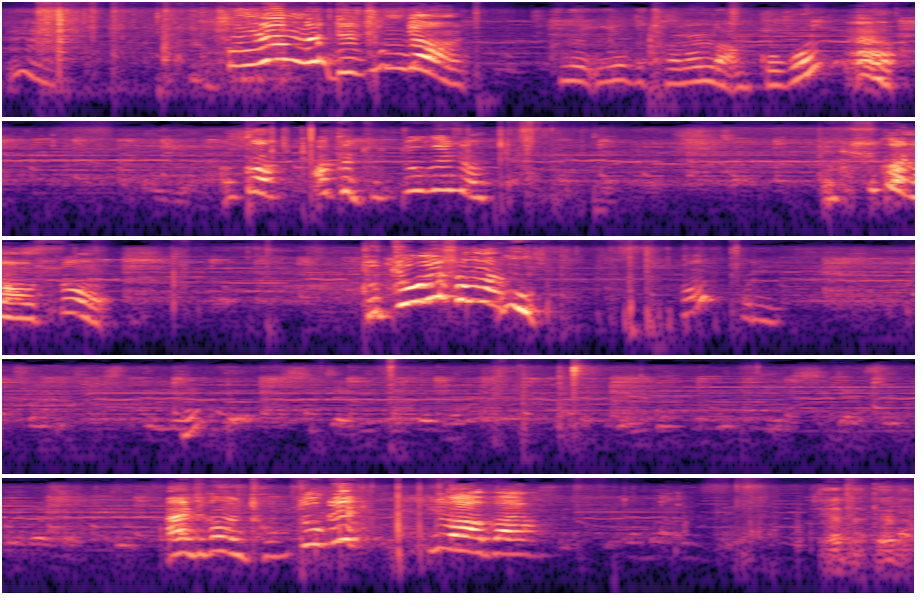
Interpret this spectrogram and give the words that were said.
충전도 돼 충전 그냥 이렇게 전원도 안 끄고? 어. 아까 아까 저쪽에서 X가 나왔어. 저쪽에서만 어? 우리 아 잠깐만 저쪽에 이리 와봐. 됐다, 됐다.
